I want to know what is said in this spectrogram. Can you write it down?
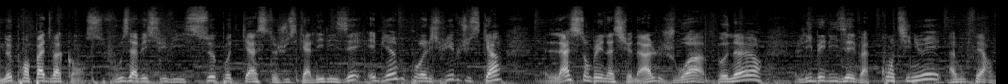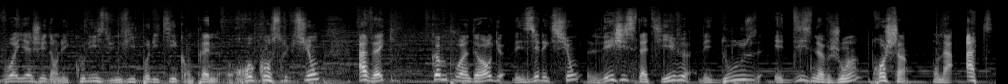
ne prend pas de vacances. Vous avez suivi ce podcast jusqu'à l'Élysée, eh bien vous pourrez le suivre jusqu'à l'Assemblée nationale. Joie, bonheur, Libellisé va continuer à vous faire voyager dans les coulisses d'une vie politique en pleine reconstruction avec comme point d'orgue les élections législatives les 12 et 19 juin prochains. On a hâte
